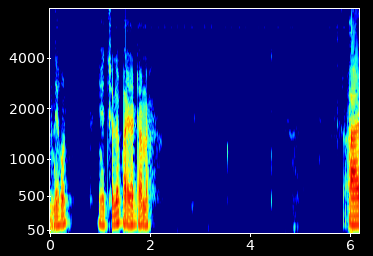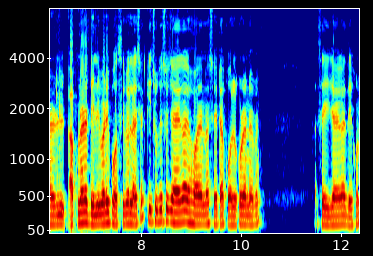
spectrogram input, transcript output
দেখুন, এর ছিল পায়রার ডানা। আর আপনারা ডেলিভারি পসিবল আছে, কিছু কিছু জায়গায় হয় না, সেটা কল করে নেবেন। সেই জায়গায় দেখুন,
